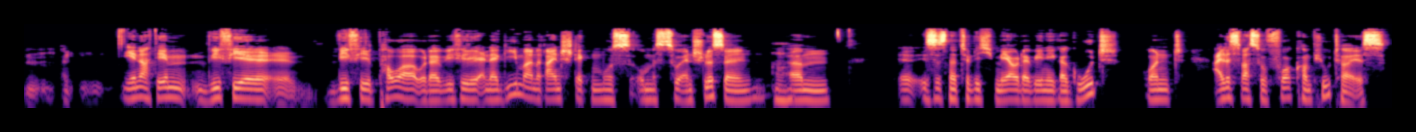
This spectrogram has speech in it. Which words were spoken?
je nachdem, wie viel, äh, wie viel Power oder wie viel Energie man reinstecken muss, um es zu entschlüsseln, mhm. ähm, äh, ist es natürlich mehr oder weniger gut. Und alles, was so vor Computer ist,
